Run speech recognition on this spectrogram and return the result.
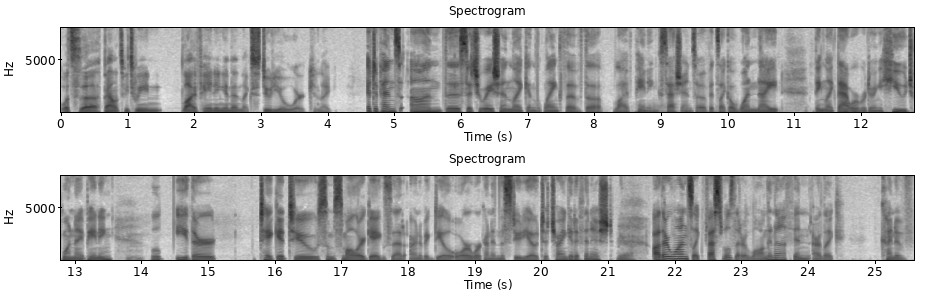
what's the balance between live painting and then like studio work and like, It depends on the situation, like in the length of the live painting session. So if it's like a one night thing like that, where we're doing a huge one night painting, we'll either take it to some smaller gigs that aren't a big deal or work on it in the studio to try and get it finished. yeah, Other ones, like festivals that are long enough and are like kind of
